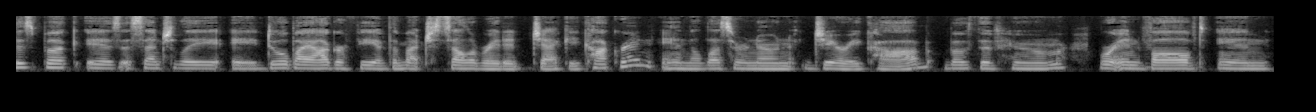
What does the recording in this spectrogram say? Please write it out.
This book is essentially a dual biography of the much celebrated Jackie Cochran and the lesser known Jerrie Cobb, both of whom were involved in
